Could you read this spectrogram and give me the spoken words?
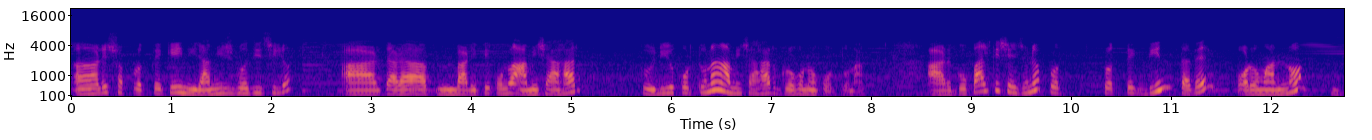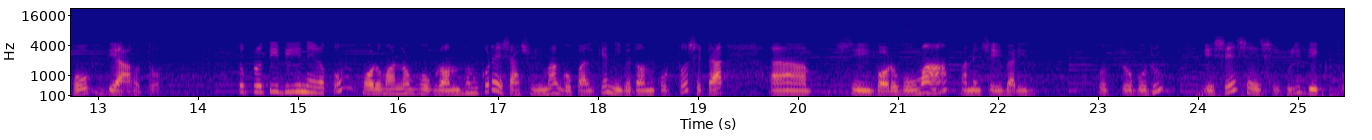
আহ, এর সব প্রত্যেকেই নিরামিষভোজী ছিল। আর তারা বাড়িতে কোনো আমিষ আহার তৈরিও করতো না আমিষ আহার গ্রহণও করতো না। আর গোপালকে সেই জন্য প্র- প্রত্যেক দিন তাদের পরমান্ন ভোগ দেয়া হতো। তো প্রতিদিন এরকম পরমান্ন ভোগ রন্ধন করে শাশুড়ি মা গোপালকে নিবেদন করতো। সেটা সেই বড় বৌমা মানে সেই বাড়ির পুত্রবধূ এসে সে সেগুলি দেখতো।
